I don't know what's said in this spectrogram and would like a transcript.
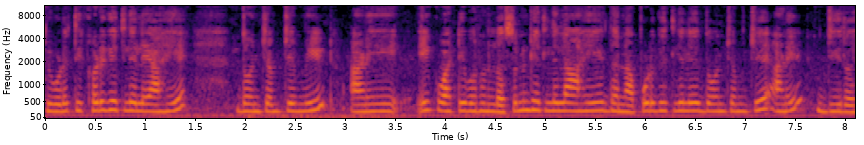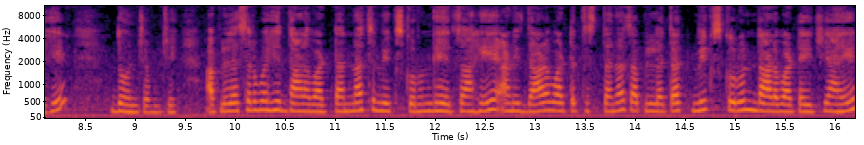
पिवळं तिखट घेतलेले आहे. दोन चमचे मीठ आणि एक वाटी भरून लसूण घेतलेला आहे धनापूड घेतलेले दोन चमचे आणि जिरं हे दोन चमचे. आपल्याला सर्व हे डाळ वाटतानाच मिक्स करून घ्यायचं आहे आणि डाळ वाटत असतानाच आपल्याला त्यात मिक्स करून डाळ वाटायची आहे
